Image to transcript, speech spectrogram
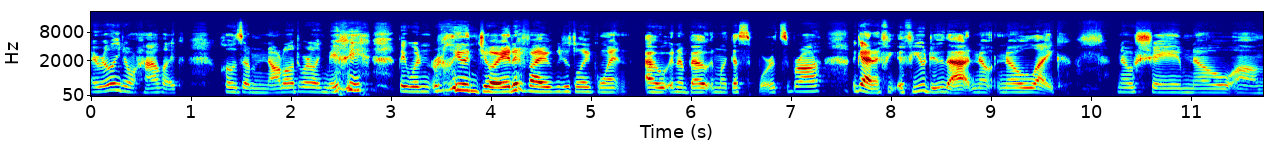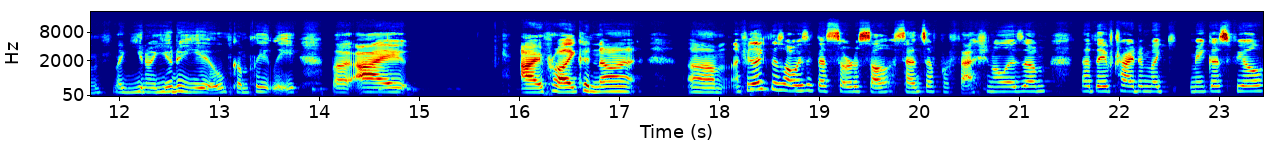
I really don't have like clothes I'm not allowed to wear. Like maybe they wouldn't really enjoy it if I just like went out and about in like a sports bra. Again, if you if you do that, no no like no shame, no um like you know you do you completely. But I I probably could not. Um, I feel like there's always like that sort of self sense of professionalism that they've tried to like make us feel.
